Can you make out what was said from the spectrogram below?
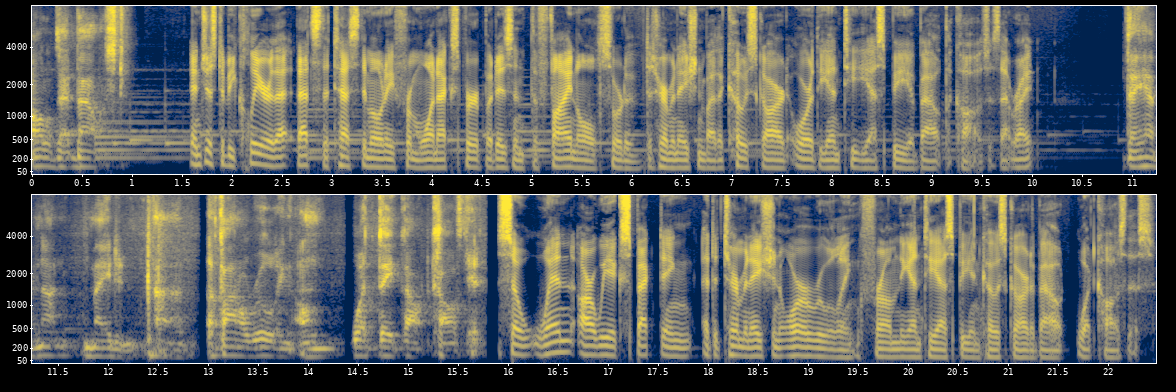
all of that ballast. And just to be clear, that that's the testimony from one expert, but isn't the final sort of determination by the Coast Guard or the NTSB about the cause. Is that right? They have not made uh, a final ruling on what they thought caused it. So, when are we expecting a determination or a ruling from the NTSB and Coast Guard about what caused this?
